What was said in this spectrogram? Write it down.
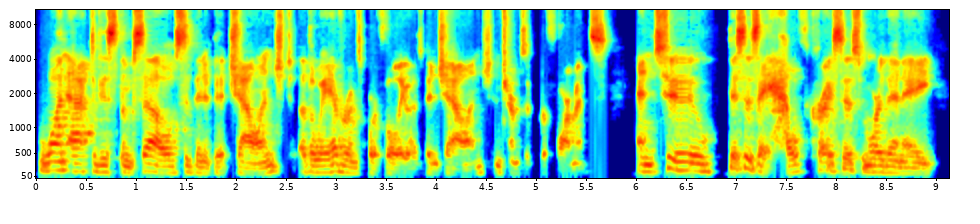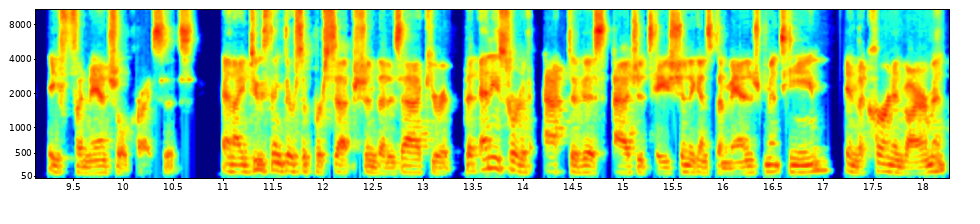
One, activists themselves have been a bit challenged, uh, the way everyone's portfolio has been challenged in terms of performance. And two, this is a health crisis more than a, a financial crisis. And I do think there's a perception that is accurate that any sort of activist agitation against a management team in the current environment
